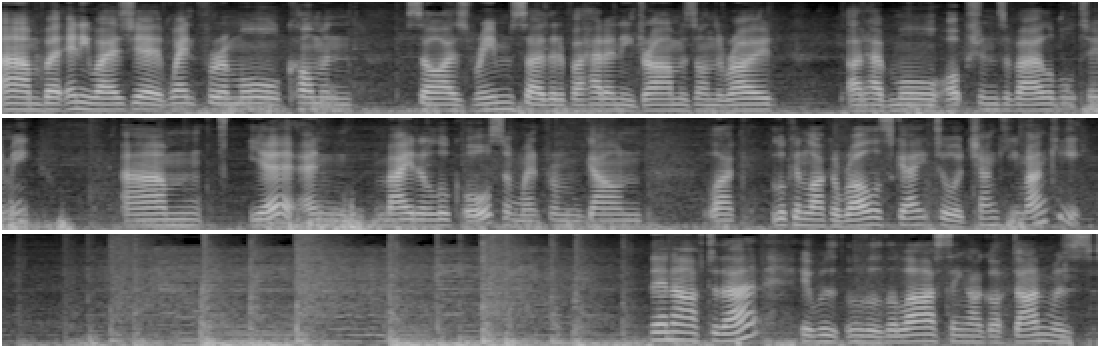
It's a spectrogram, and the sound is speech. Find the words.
Um, but anyways, yeah, went for a more common size rim so that if I had any dramas on the road, I'd have more options available to me. Um, yeah, and made it look awesome. Went from going like looking like a roller skate to a chunky monkey. Then after that, it was the last thing I got done was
